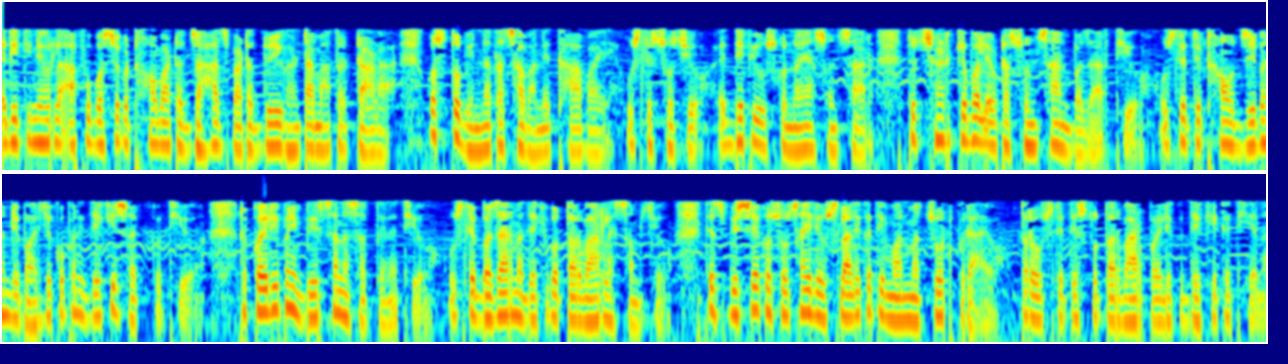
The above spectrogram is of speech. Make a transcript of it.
यदि तिनीहरूलाई आफू बसेको ठाउँबाट जहाजबाट दुई घन्टा मात्र टाढा कस्तो भिन्नता छ भन्ने थाहा भए उसले सोच्यो यद्यपि उसको नयाँ संसार त्यो क्षण केवल एउटा सुनसान बजार थियो। उसले त्यो ठाउँ जीवनले भरिएको पनि देखिसकेको थियो र कहिले पनि बिर्सन सक्दैन थियो। उसले बजारमा देखेको तरबारलाई सम्झ्यो। त्यस विषयको सोचाइले उसलाई अलिकति मनमा चोट पुर्यायो तर उसले त्यस्तो तरबार पहिलेको देखेकै थिएन।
